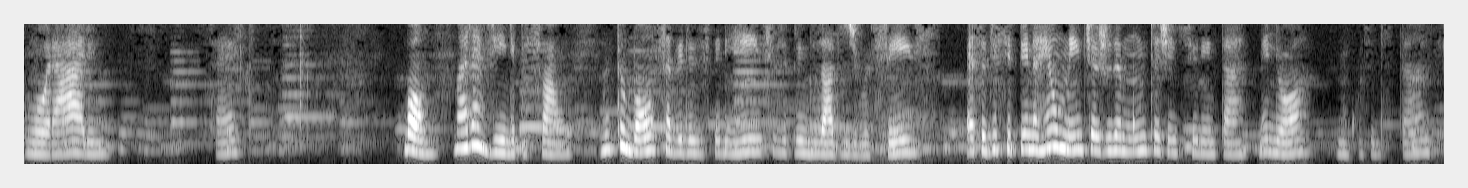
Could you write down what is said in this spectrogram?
um horário, certo? Bom, maravilha, pessoal. Muito bom saber das experiências e aprendizados de vocês. Essa disciplina realmente ajuda muito a gente se orientar melhor no curso à distância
